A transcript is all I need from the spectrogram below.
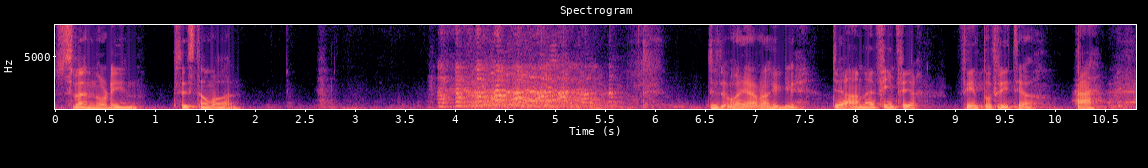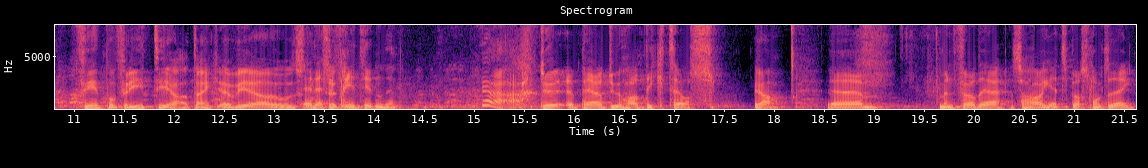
Sven Nordin, sist han var her. Du, det var jævla hyggelig. Du, han er en fin fyr. Fint på fritida. Hæ? Fint på fritida, tenk. Vi er Er dette fritiden din? Ja. Du, Per, du har dikt til oss. ja. Ehm, men før det så har jeg et spørsmål til deg.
